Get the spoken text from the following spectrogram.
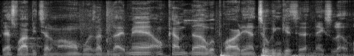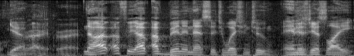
That's why I be telling my homeboys, I be like, man, I'm kind of done with partying until we can get to that next level. Yeah. Right, right. No, I, I feel I've, I've been in that situation too, and it's just like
